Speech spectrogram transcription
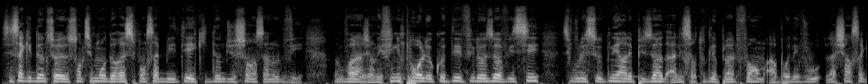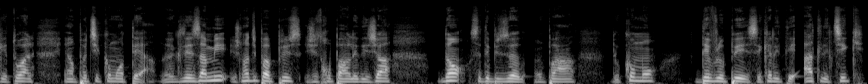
c'est ça qui donne ce sentiment de responsabilité et qui donne du sens à notre vie. Donc voilà, j'en ai fini pour le côté philosophe ici. Si vous voulez soutenir l'épisode, allez sur toutes les plateformes, abonnez-vous, lâchez un 5 étoiles et un petit commentaire. Donc les amis, je n'en dis pas plus, j'ai trop parlé déjà. Dans cet épisode, on parle de comment développer ses qualités athlétiques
